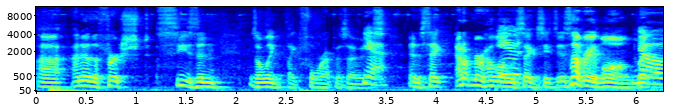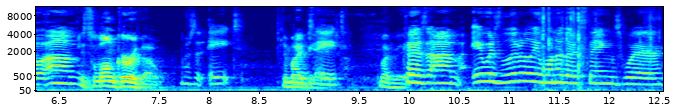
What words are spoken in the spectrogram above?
Uh, I know the first season is only like four episodes. Yeah. and the second I don't remember how long It- the second season. It's not very long. No, um, it's longer though. was it eight? It might it was be eight. Might be. Because um, it was literally one of those things where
